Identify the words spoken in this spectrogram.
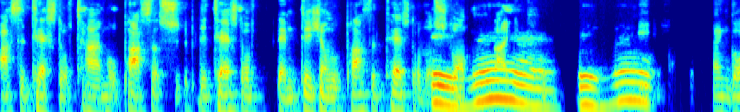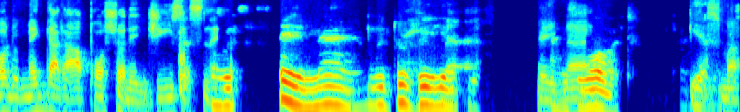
pass the test of time, will pass us the test of temptation, will pass the test of the storm. Amen. Amen. And God will make that our portion in Jesus' name. Amen. We do Amen. by His Yes, man.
